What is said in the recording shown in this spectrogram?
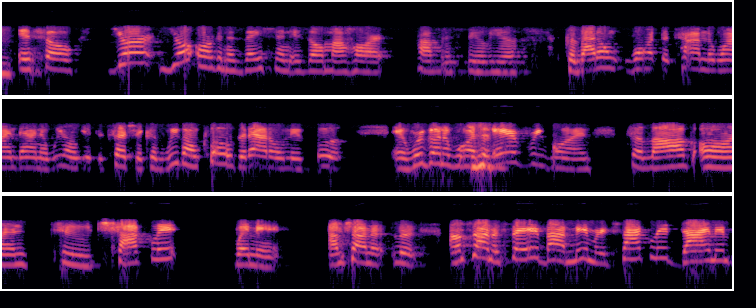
Mm. And so your your organization is on my heart, Prophet Sylvia, because I don't want the time to wind down and we don't get to touch it because we're going to close it out on this book. And we're going to want everyone to log on to chocolate. Wait a minute. I'm trying to look. I'm trying to say it by memory. Chocolate Diamond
